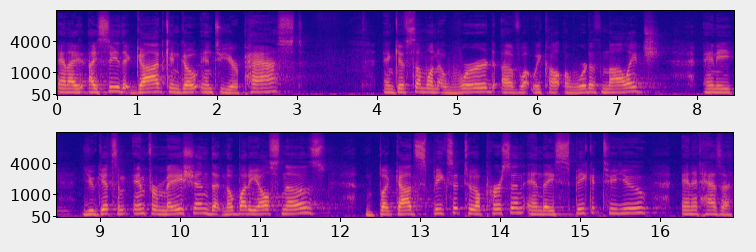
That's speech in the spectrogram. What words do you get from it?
and I, I see that God can go into your past and give someone a word of what we call a word of knowledge, and He you get some information that nobody else knows, but God speaks it to a person and they speak it to you, and it has a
